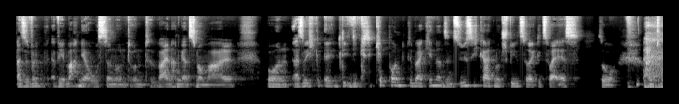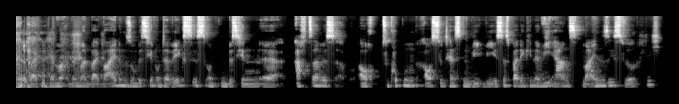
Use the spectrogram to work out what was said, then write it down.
Also wir machen ja Ostern und, und Weihnachten ganz normal. Und also ich, äh, die, die Kipppunkte bei Kindern sind Süßigkeiten und Spielzeug, die zwei S. So. Und äh, bei, wenn, man, wenn man bei beidem so ein bisschen unterwegs ist und ein bisschen äh, achtsam ist, auch zu gucken, auszutesten, wie, wie ist es bei den Kindern, wie ernst meinen sie es wirklich?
